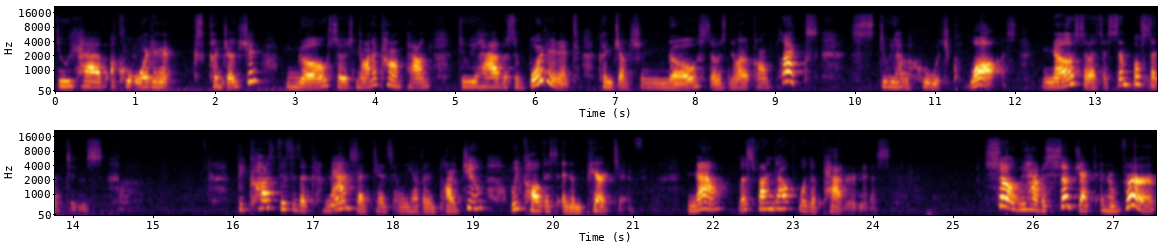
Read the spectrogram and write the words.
Do we have a coordinate conjunction? No, so it's not a compound. Do we have a subordinate conjunction? No, so it's not a complex. Do we have a who which clause? No, so it's a simple sentence. Because this is a command sentence and we have an implied you, we call this an imperative. Now, let's find out what the pattern is. So we have a subject and a verb,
